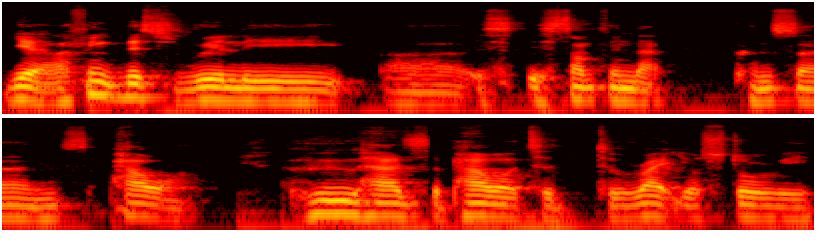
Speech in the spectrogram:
Yeah i think this really uh, is, is something that concerns power who has the power to to write your story,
